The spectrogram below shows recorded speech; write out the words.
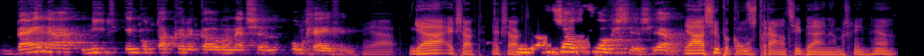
bijna niet in contact kunnen komen met zijn omgeving. Ja, ja exact, exact. Omdat hij zo gefocust is, ja. Ja, superconcentratie bijna misschien, ja.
